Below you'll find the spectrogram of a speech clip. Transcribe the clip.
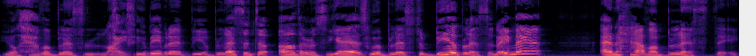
You'll have a blessed life. You'll be able to be a blessing to others. Yes, we're blessed to be a blessing. Amen. And have a blessed day.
